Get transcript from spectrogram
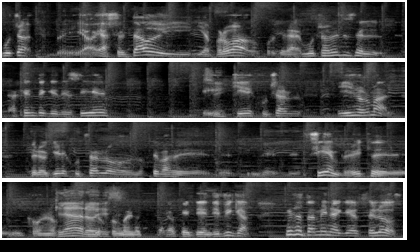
mucha, eh, aceptado y, aprobado, porque muchas veces la gente que te eh, quiere escuchar, y es normal, pero quiere escuchar los, temas de, siempre, ¿viste? con, los, claro, con, los, que te identifican. Eso también hay que dárselos,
